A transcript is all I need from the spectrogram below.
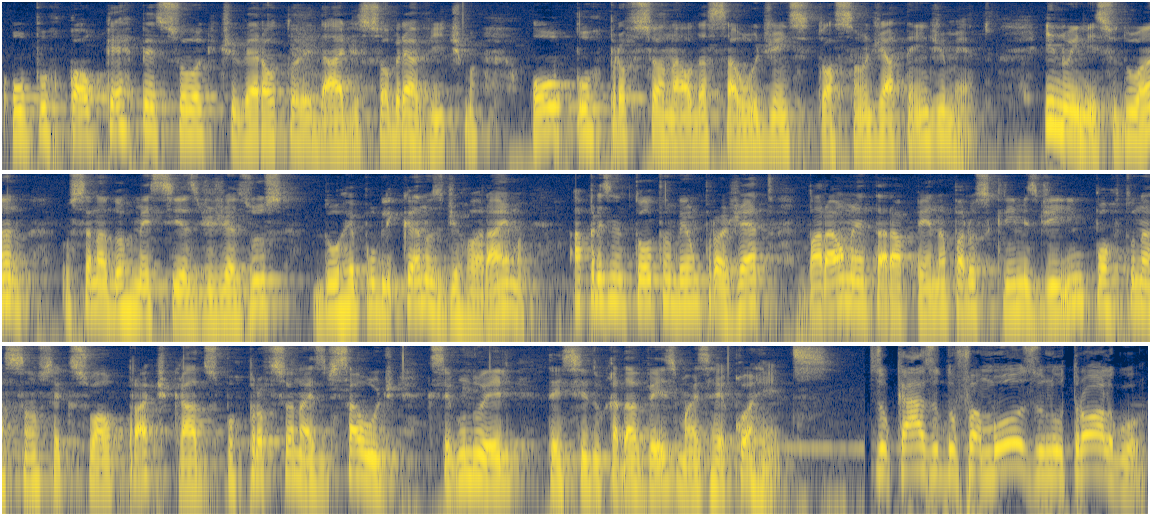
ou por qualquer pessoa que tiver autoridade sobre a vítima ou por profissional da saúde em situação de atendimento. E no início do ano, o senador Messias de Jesus, do Republicanos de Roraima, apresentou também um projeto para aumentar a pena para os crimes de importunação sexual praticados por profissionais de saúde, que, segundo ele, têm sido cada vez mais recorrentes. O caso do famoso nutrólogo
